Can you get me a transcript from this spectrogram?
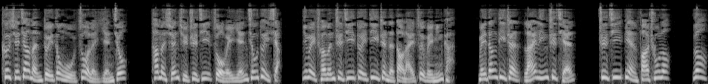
科学家们对动物做了研究，他们选取雉鸡作为研究对象，因为传闻雉鸡对地震的到来最为敏感。每当地震来临之前，雉鸡便发出咯咯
